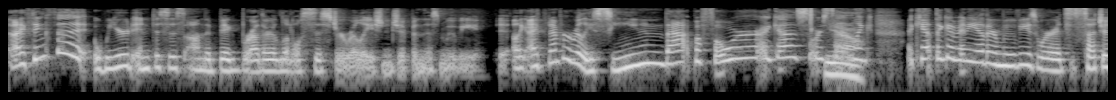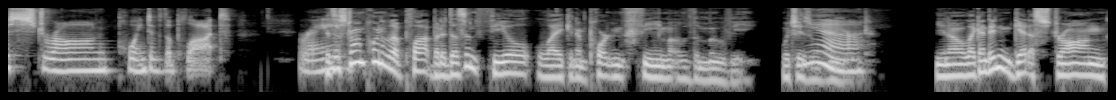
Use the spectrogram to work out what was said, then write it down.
I think the weird emphasis on the big brother little sister relationship in this movie, eh, like I've never really seen that before, I guess, or Yeah. something. Like I can't think of any other movies where it's such a strong point of the plot, right? It's a strong point of the plot, but it doesn't feel like an important theme of the movie, which is Yeah. weird. You know, like I didn't get a strong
